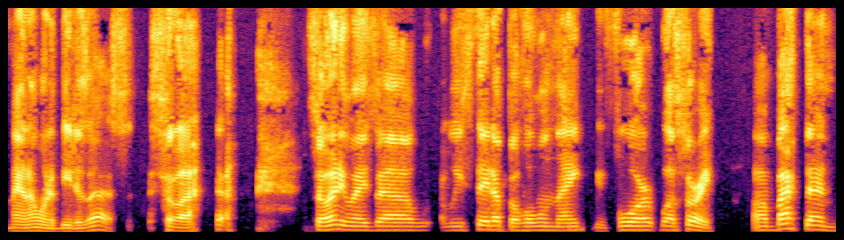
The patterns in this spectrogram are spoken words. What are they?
man i want to beat his ass so uh, so anyways uh we stayed up the whole night before well sorry um back then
